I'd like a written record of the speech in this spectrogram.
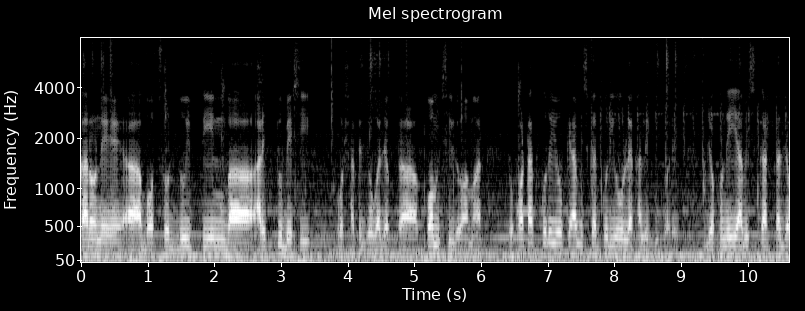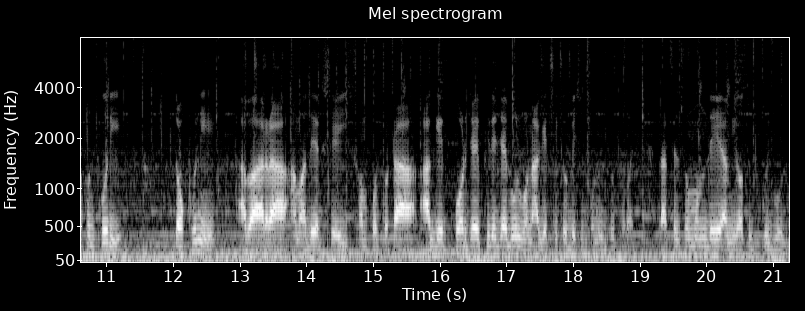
কারণে বছর দুই, তিন বা আরেকটু বেশি ওর সাথে যোগাযোগটা কম ছিল আমার। তো হঠাৎ করেই ওকে আবিষ্কার করি, ও লেখালেখি করে। যখন এই আবিষ্কারটা যখন করি, তখনই আবার আমাদের সেই সম্পর্কটা আগের পর্যায়ে ফিরে যায় বলব না, আগের থেকেও বেশি ঘনীভূত হয়। রাসেল সম্বন্ধে আমি অতটুকুই বলব।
